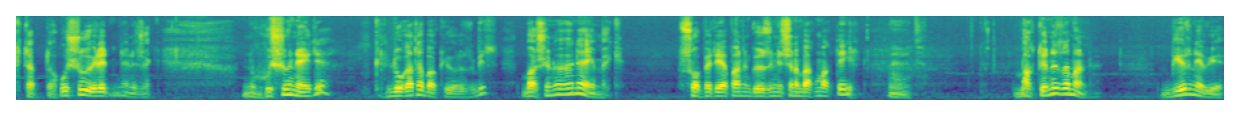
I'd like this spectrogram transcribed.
Kitapta huşu ile dinlenecek. Huşu neydi? Lugata bakıyoruz biz. Başını öne eğmek. Sohbeti yapanın gözünün içine bakmak değil. Evet. Baktığınız zaman bir nevi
